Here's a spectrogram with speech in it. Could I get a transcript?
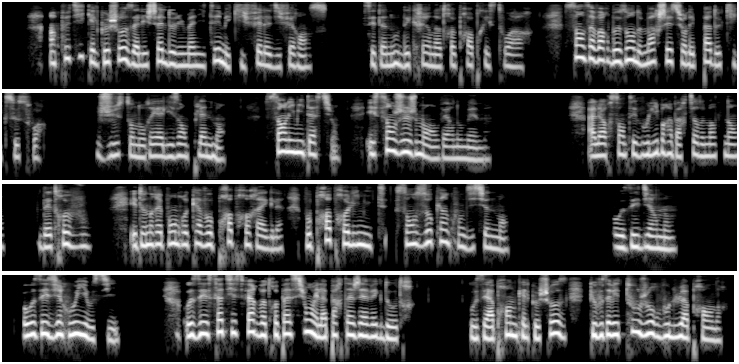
un petit quelque chose à l'échelle de l'humanité mais qui fait la différence. C'est à nous d'écrire notre propre histoire, sans avoir besoin de marcher sur les pas de qui que ce soit, juste en nous réalisant pleinement, sans limitation et sans jugement envers nous-mêmes. Alors sentez-vous libre à partir de maintenant d'être vous et de ne répondre qu'à vos propres règles, vos propres limites, sans aucun conditionnement. Osez dire non. Osez dire oui aussi. Osez satisfaire votre passion et la partager avec d'autres. Osez apprendre quelque chose que vous avez toujours voulu apprendre.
